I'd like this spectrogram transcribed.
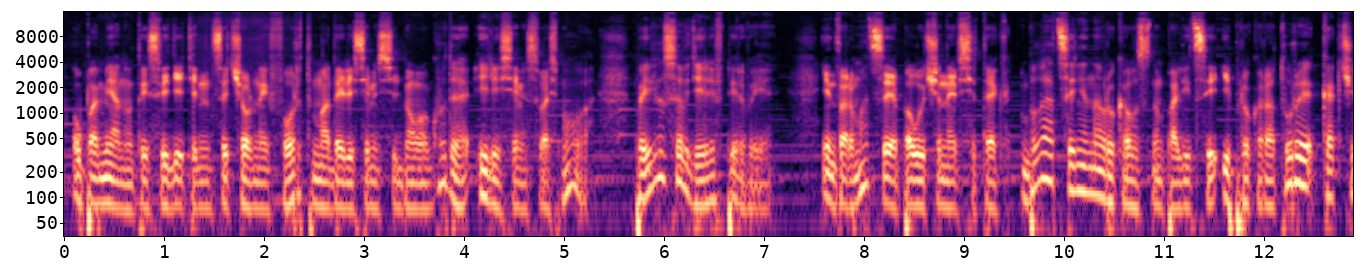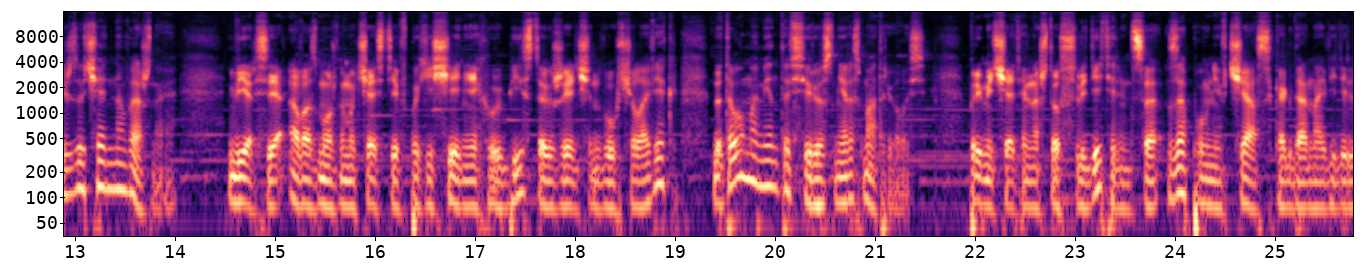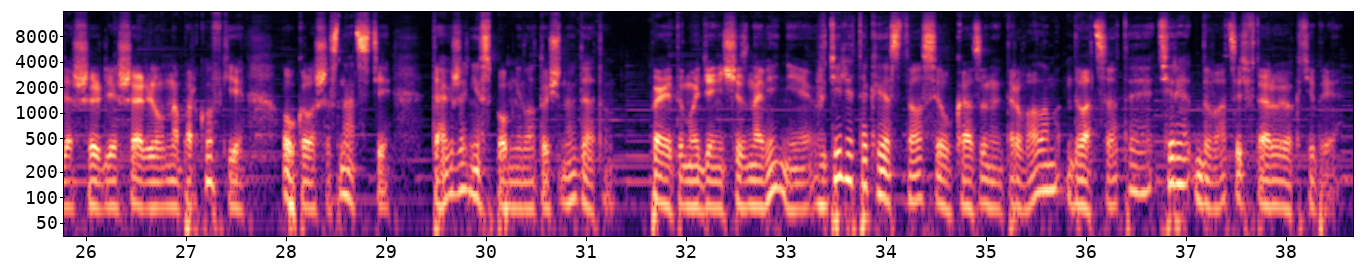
Упомянутый свидетельница черный Форд модели 77 года или 78 появился в деле впервые. Информация, полученная в СИТЕК, была оценена руководством полиции и прокуратуры как чрезвычайно важная – Версия о возможном участии в похищениях и убийствах женщин двух человек до того момента всерьез не рассматривалась. Примечательно, что свидетельница, запомнив час, когда она видела Ширли Шеррил на парковке около 16, также не вспомнила точную дату. Поэтому день исчезновения в деле так и остался указан интервалом 20-22 октября –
